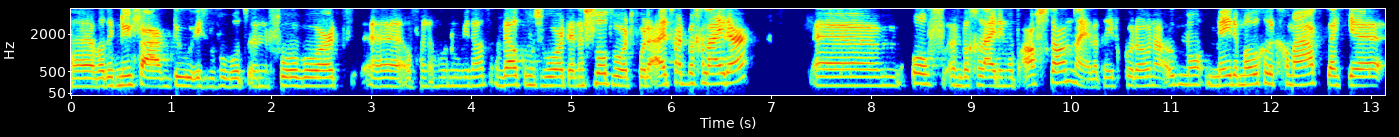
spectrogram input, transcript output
uh, wat ik nu vaak doe, is bijvoorbeeld een voorwoord, uh, of een, hoe noem je dat? Een welkomstwoord en een slotwoord voor de uitvaartbegeleider. Um, of een begeleiding op afstand. Nou ja, dat heeft corona ook mede mogelijk gemaakt. Dat je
